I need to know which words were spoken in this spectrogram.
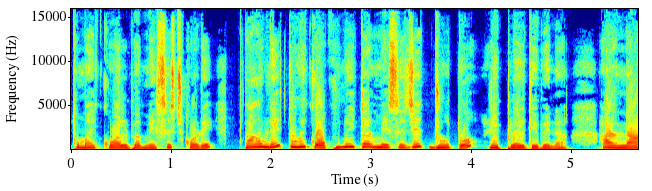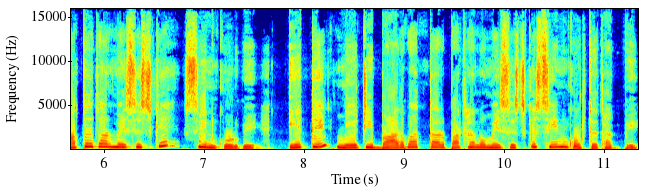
তোমায় কল বা মেসেজ করে তাহলে তুমি কখনোই তার মেসেজে দ্রুত রিপ্লাই দেবে না। আর না তো তার মেসেজকে সিন করবে। এতে মেয়েটি বারবার তার পাঠানো মেসেজকে সিন করতে থাকবে।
